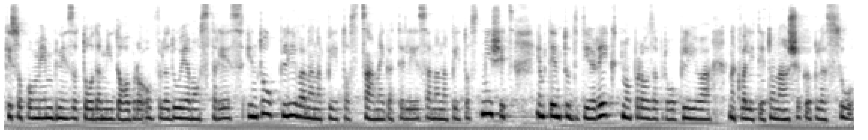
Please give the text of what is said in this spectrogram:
ki so pomembni za to, da mi dobro obvladujemo stres in to vpliva na napetost samega telesa, na napetost mišic in potem tudi direktno vpliva na kvaliteto našega glasu,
